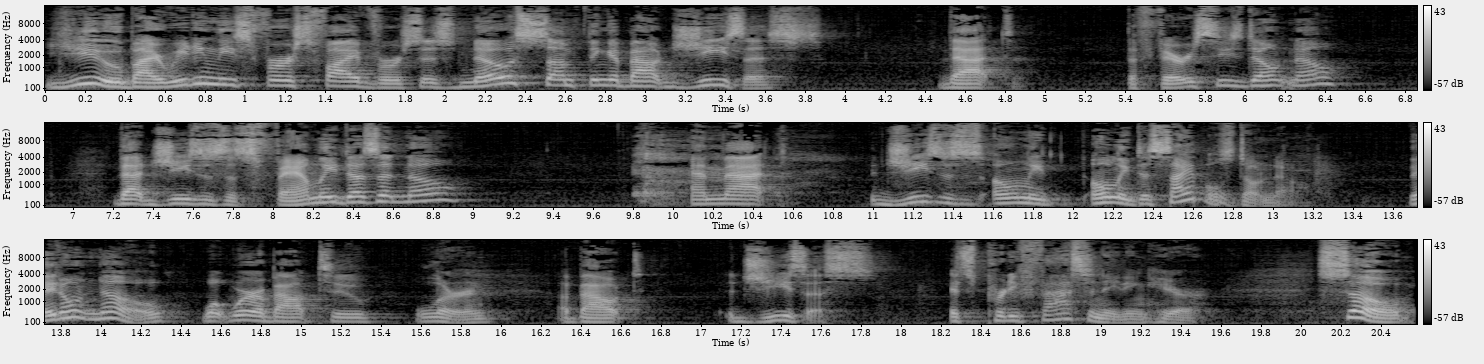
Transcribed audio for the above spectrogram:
You, by reading these first five verses, know something about Jesus that the Pharisees don't know, that Jesus' family doesn't know, and that Jesus' only, only disciples don't know. They don't know what we're about to learn about Jesus. It's pretty fascinating here. So,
